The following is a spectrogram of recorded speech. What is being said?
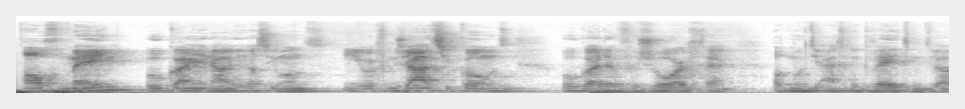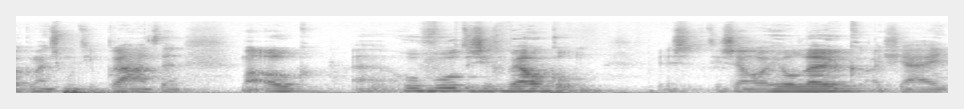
algemeen. Hoe kan je nou, als iemand in je organisatie komt, hoe kan je ervoor zorgen? Wat moet hij eigenlijk weten? Met welke mensen moet hij praten? Maar ook, eh, hoe voelt hij zich welkom? Dus het is wel heel leuk als jij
